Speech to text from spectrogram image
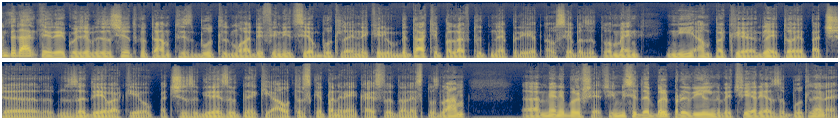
Bedaki. Ti je rekel že v začetku tam ti zbutl, moja definicija butla je nekaj ljub. Bedak je pa lahko tudi neprijetna oseba, zato meni ni, ampak eh, glej, to je pač uh, zadeva, ki jo pač gre za neke avtorske, pa ne vem, kaj se to ne spoznam. Uh, meni je bolj všeč in mislim, da je bolj pravilen večerja za butlene.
